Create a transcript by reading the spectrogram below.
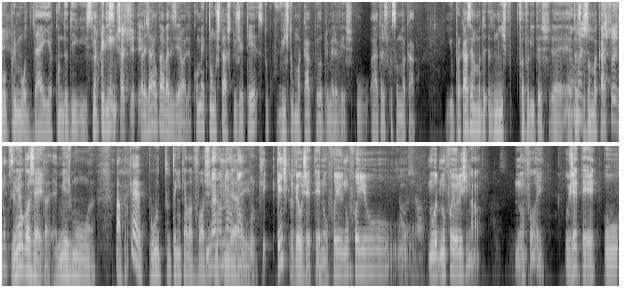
meu primo odeia quando eu digo isso. Mas Ele porquê que disse, não gostaste do GT? Para já ele estava a dizer: Olha, como é que não gostaste do GT se tu viste o macaco pela primeira vez? O- a transformação do macaco. E por acaso era uma das minhas favoritas, é, Não, a transformação do macaco. as pessoas não percebem Nem o. Gogeta, é mesmo. uh, Pá, porque é puto, tem aquela voz Não, estúpida. não, não, e- porque quem escreveu o GT não foi, não foi o. o- não, não foi o original. Não foi. O GT, o,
